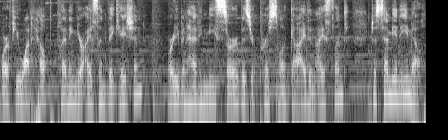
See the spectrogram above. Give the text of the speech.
Or if you want help planning your Iceland vacation, or even having me serve as your personal guide in Iceland, just send me an email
